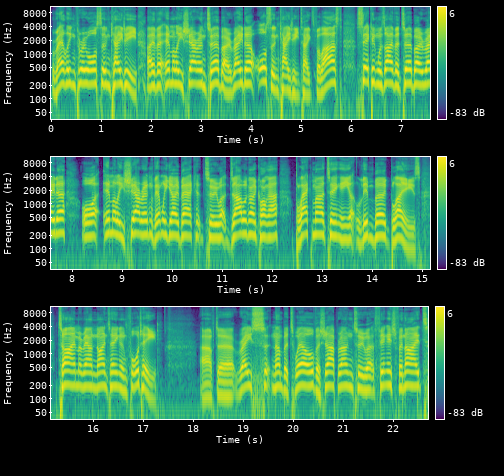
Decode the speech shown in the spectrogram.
Railing through Orson Katie over Emily Sharon. Turbo Raider. Orson Katie takes for last. Second was either Turbo Raider or Emily Sharon. Then we go back to Darwin O'Connor. Black Martini, Limburg Blaze. Time around 19 and 40. After race number 12, a sharp run to uh, finish for night.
